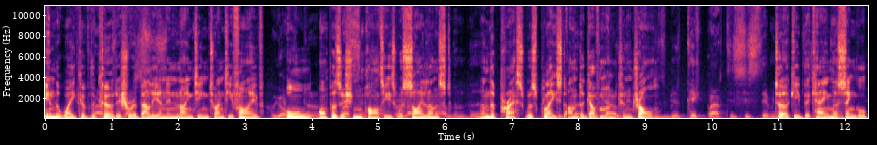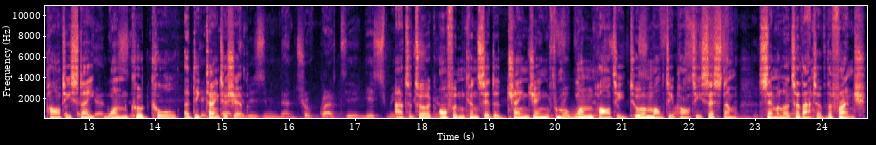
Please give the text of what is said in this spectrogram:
In the wake of the Kurdish rebellion in 1925, all opposition parties were silenced and the press was placed under government control. Turkey became a single party state one could call a dictatorship. Ataturk often considered changing from a one party to a multi party system, similar to that of the French,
